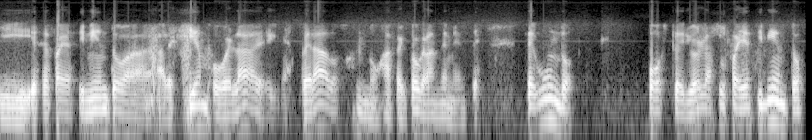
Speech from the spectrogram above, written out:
y ese fallecimiento a, a destiempo, ¿verdad? Inesperado, nos afectó grandemente. Segundo, posterior a su fallecimiento,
